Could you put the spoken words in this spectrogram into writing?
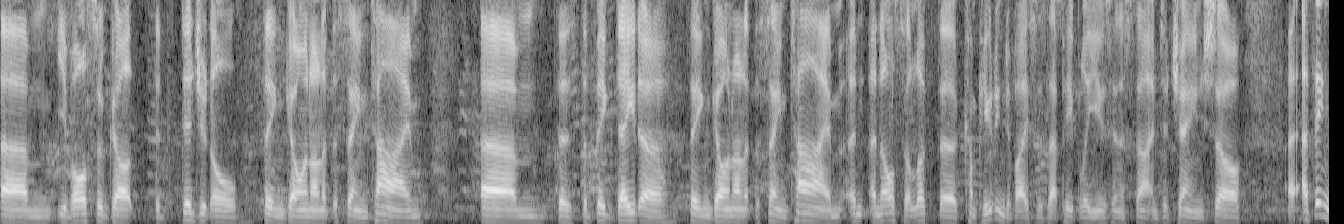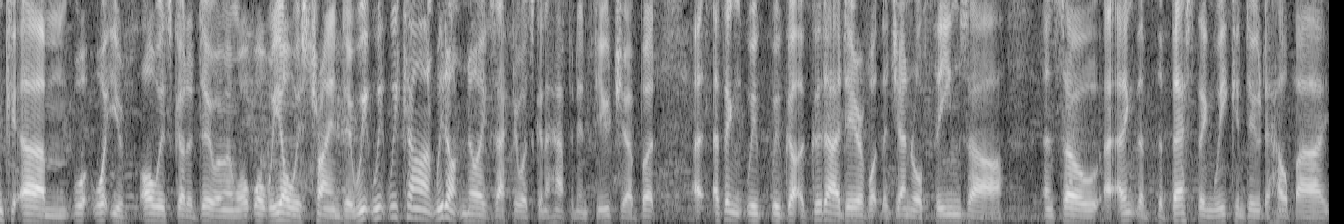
Um, you've also got the digital thing going on at the same time. Um, there's the big data thing going on at the same time, and, and also look, the computing devices that people are using are starting to change. So I think um, what, what, you've always got to do, I mean, what, what, we always try and do, we, we, we, can't, we don't know exactly what's going to happen in future, but I, I think we've, we've got a good idea of what the general themes are, and so I think the, the best thing we can do to help our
